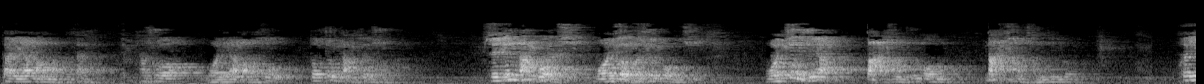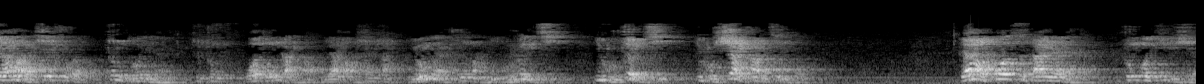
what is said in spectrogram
但杨老满不在乎。他说：“我杨老素都这么大岁数了。”谁跟党过不去，我就和谁过不去。我就是要大唱中国梦，大唱长津歌。和杨老接触了这么多年之中，我总感到杨老身上永远充满一股锐气，一股正气，一股向上劲头。杨老多次担任中国剧学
